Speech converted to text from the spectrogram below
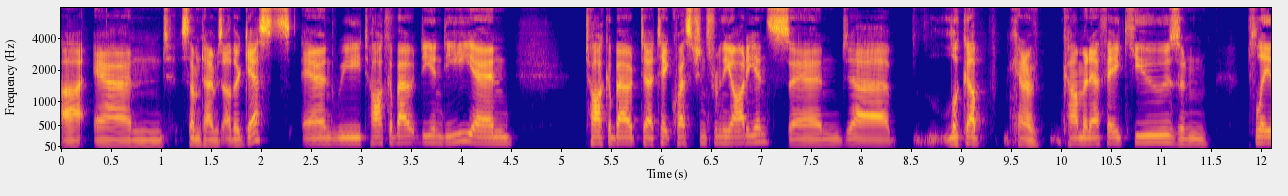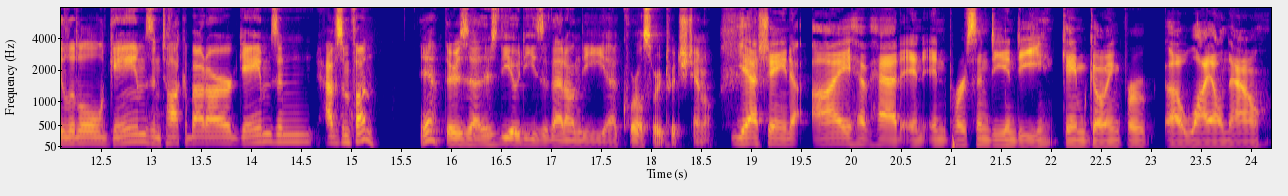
uh, and sometimes other guests, and we talk about D and D and talk about uh, take questions from the audience and uh, look up kind of common FAQs and play little games and talk about our games and have some fun. Yeah, there's uh, there's VODs of that on the uh, Coral Sword Twitch channel. Yeah, Shane, I have had an in-person D and D game going for a while now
